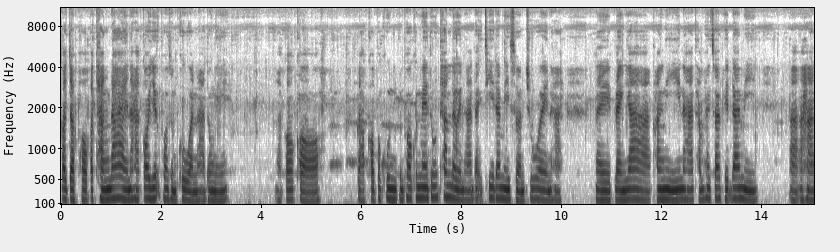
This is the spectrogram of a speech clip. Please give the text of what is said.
ก็จะพอประทังได้นะคะ ก็เยอะพอสมควรนะคะตรงนี้ก็ขอกราบขอบพระคุณคุณพ่อคุณแม่ทุกท่านเลยนะคะที่ได้มีส่วนช่วยนะคะ ในแปลงหญ้าครั้งนี้นะคะทำให้จ้อยเพชรได้มีอาหาร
